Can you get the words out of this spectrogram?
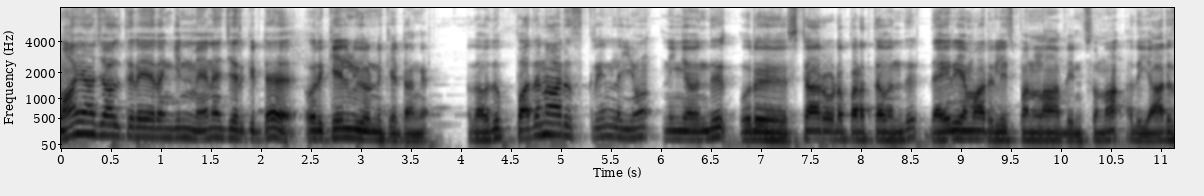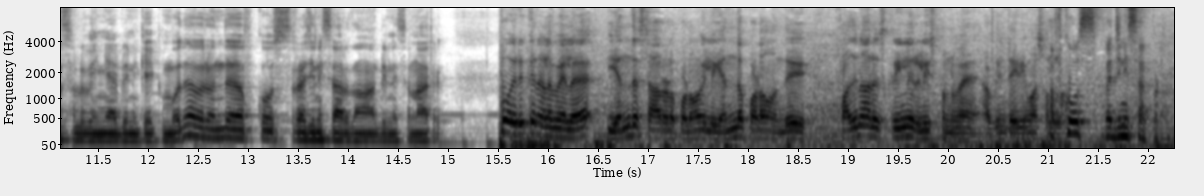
Mayajaal திரையரங்கின் manager கிட்ட ஒரு கேள்வி ஒன்று கேட்டாங்க. அதாவது பதினாறு ஸ்க்ரீன்லையும் நீங்கள் வந்து ஒரு ஸ்டாரோட படத்தை வந்து தைரியமாக ரிலீஸ் பண்ணலாம் அப்படின்னு சொன்னால் அது யார் சொல்லுவீங்க அப்படின்னு கேட்கும்போது அவர் வந்து அஃப்கோர்ஸ் ரஜினி சார் தான் அப்படின்னு சொன்னார். இப்போ இருக்க நிலைமையில எந்த ஸ்டாரோட படம் இல்லை எந்த படம் வந்து பதினாறு ஸ்க்ரீன்ல ரிலீஸ் பண்ணுவேன் அப்படின்னு தைரியமா சொல்லலாம்? அஃப்கோர்ஸ் ரஜினி சார் படம்.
